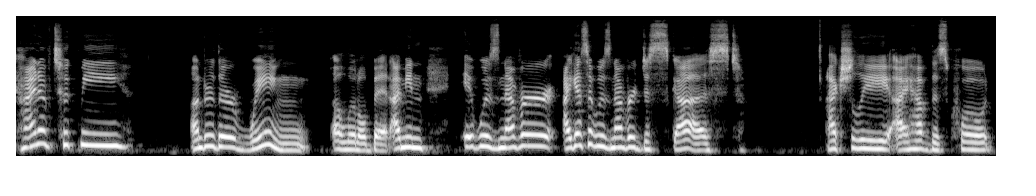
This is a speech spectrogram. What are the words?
kind of took me under their wing a little bit. I mean, it was never, I guess it was never discussed. Actually, I have this quote.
